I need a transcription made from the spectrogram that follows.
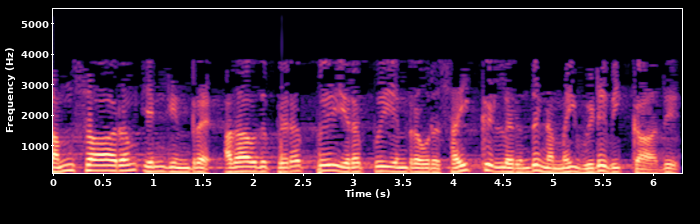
சம்சாரம் என்கின்ற அதாவது பிறப்பு இறப்பு என்ற ஒரு சைக்கிளிலிருந்து நம்மை விடுவிக்காது.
